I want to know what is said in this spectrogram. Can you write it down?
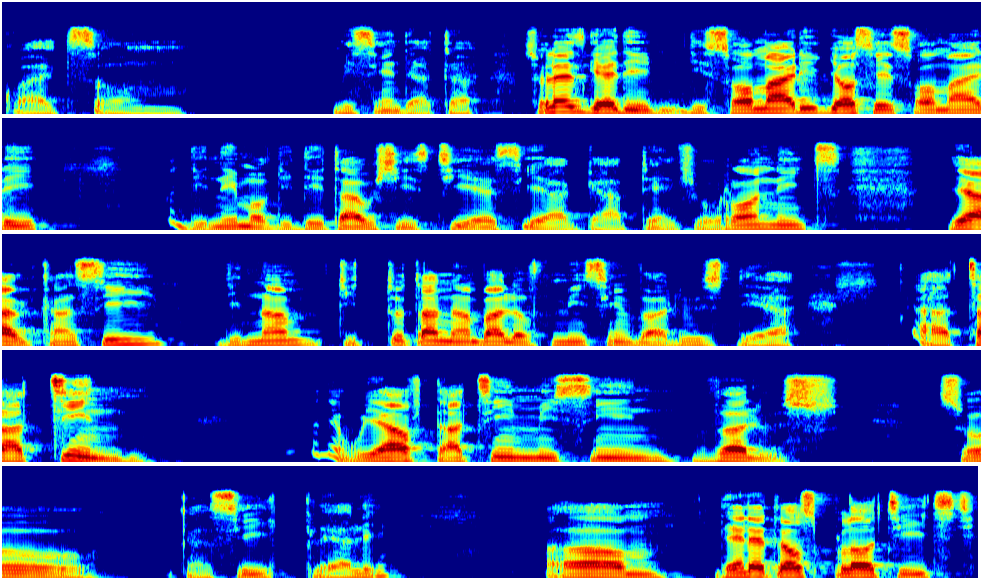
quite some missing data. So let's get the, the summary. Just a summary, the name of the data, which is tsAirgap. Then if you run it, yeah, we can see the num the total number of missing values there are 13 we have 13 missing values. So you can see clearly. Um, then let us plot it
